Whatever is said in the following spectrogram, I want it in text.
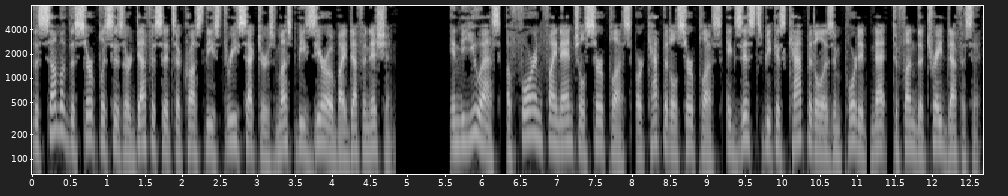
The sum of the surpluses or deficits across these three sectors must be zero by definition. In the U.S., a foreign financial surplus or capital surplus exists because capital is imported net to fund the trade deficit.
